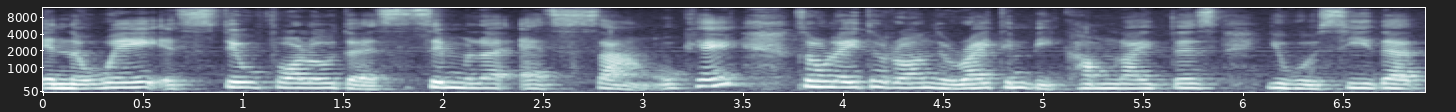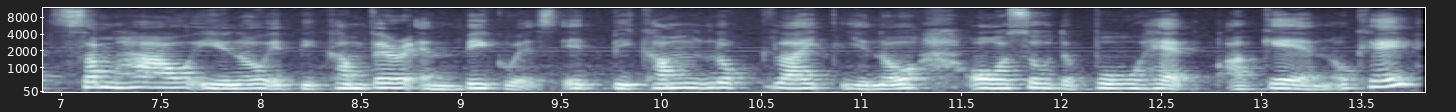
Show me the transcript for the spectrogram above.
In a way, it still follows the similar S sound, okay? So later on, the writing become like this. You will see that somehow, you know, it become very ambiguous. It become look like, you know, also the bullhead again, okay?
